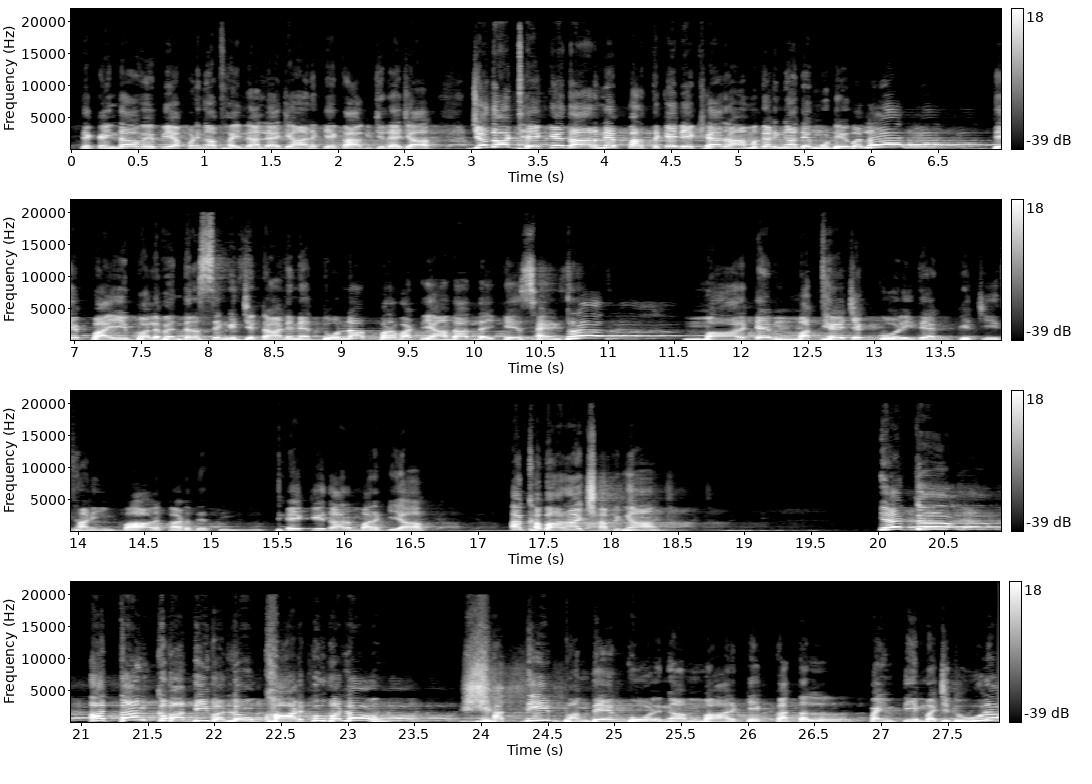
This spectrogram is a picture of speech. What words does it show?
ਤੇ ਕਹਿੰਦਾ ਹੋਵੇ ਵੀ ਆਪਣੀਆਂ ਫਾਈਲਾਂ ਲੈ ਜਾ, ਆਣ ਕੇ ਕਾਗਜ਼ ਲੈ ਜਾ। ਜਦੋਂ ਠੇਕੇਦਾਰ ਨੇ ਪਰਤ ਕੇ ਵੇਖਿਆ ਰਾਮਗੜੀਆਂ ਦੇ ਮੁੰਡੇ ਵੱਲ, ਤੇ ਭਾਈ ਬਲਵਿੰਦਰ ਸਿੰਘ ਜਟਾਣੇ ਨੇ ਦੋਨਾਂ ਪ੍ਰਵਟਿਆਂ ਦਾ ਲੈ ਕੇ ਸੈਂਟਰ ਮਾਰ ਕੇ ਮੱਥੇ 'ਚ ਗੋਲੀ ਤੇ ਗਿੱਚੀ ਥਾਣੀ ਬਾਹਰ ਕੱਢ ਦਿੱਤੀ। ਠੇਕੇਦਾਰ ਮਰ ਗਿਆ। ਅਖਬਾਰਾਂ ਛਪੀਆਂ। ਇੱਕ ਆਤੰਕਵਾਦੀ ਵੱਲੋਂ, ਖਾੜਕੂ ਵੱਲੋਂ 36 ਬੰਦੇ ਗੋਲੀਆਂ ਮਾਰ ਕੇ ਕਤਲ 35 ਮਜ਼ਦੂਰ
